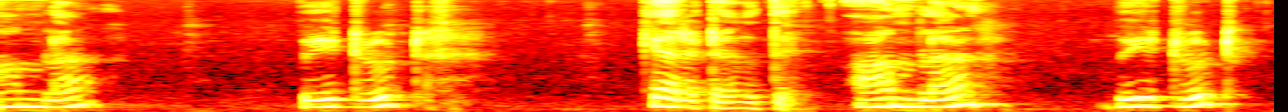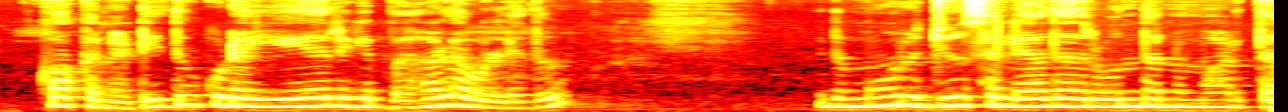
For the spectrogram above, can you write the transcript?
ಆಮ್ಲ, ಬೀಟ್ರೂಟ್, ಕ್ಯಾರೆಟ್ ಆಗುತ್ತೆ. ಆಮ್ಲ ಬೀಟ್ರೂಟ್, ಕೋಕೋನಟ್, ಇದು ಕೂಡ ಏರಿಗೆ ಬಹಳ ಒಳ್ಳೆಯದು ಇದು ಮೂರು ಜ್ಯೂಸಲ್ಲಿ ಯಾವುದಾದ್ರೂ ಒಂದನ್ನು ಮಾಡ್ತಾ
